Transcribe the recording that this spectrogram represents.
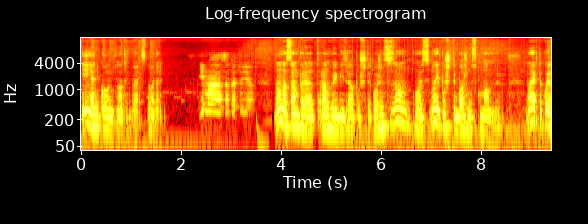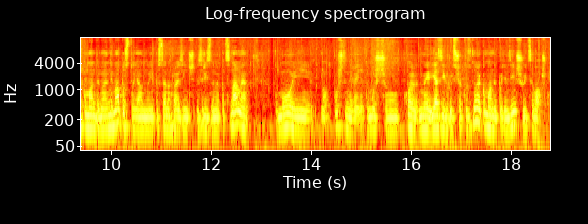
і я ніколи не донатив БС. Давай далі. Діма запитує: Ну, насамперед, ранговий бій треба пушити кожен сезон, ось, ну і пушити бажано з командою. Ну, а як такої команди в мене нема постійно, і постійно граю з, інш... з різними пацанами, тому і ну, пушити не вийде, тому що ми... я зіграю спочатку з одної команди, потім з іншої, і це важко.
